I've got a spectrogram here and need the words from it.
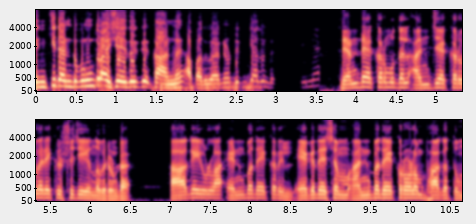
എനിക്ക് രണ്ട് മൂന്ന് പ്രാവശ്യം ഇത് കാണുന്നു അപ്പൊ അത് കാരണം എനിക്ക് അതുണ്ട്. പിന്നെ രണ്ട് ഏക്കർ മുതൽ അഞ്ച് ഏക്കർ വരെ കൃഷി ചെയ്യുന്നവരുണ്ട്. ആകെയുള്ള എൺപത് ഏക്കറിൽ ഏകദേശം അൻപത് ഏക്കറോളം ഭാഗത്തും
